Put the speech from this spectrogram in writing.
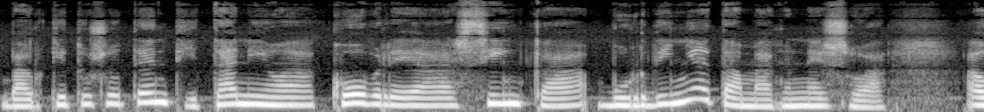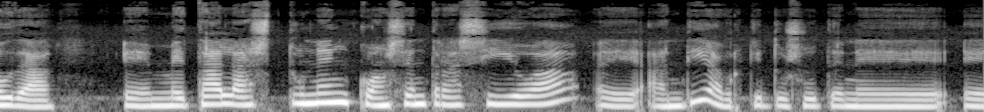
Ba, aurkitu zuten titanioa, kobrea, zinka, burdina eta magnesoa. Hau da, e, metal astunen konzentrazioa e, handia aurkitu zuten e, e,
